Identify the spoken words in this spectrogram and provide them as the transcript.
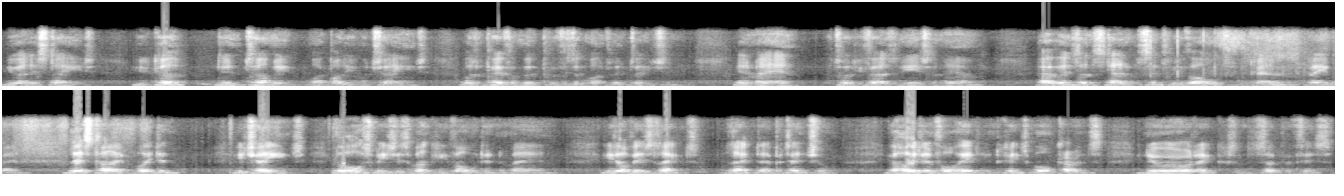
You at this stage. You didn't tell me my body would change. I was prepared for physical mutation in a man twenty thousand years from now. However, it's understandable since we evolved from caveman. Less time. Why didn't he change? Not all species of monkey evolved into man. He'd obviously lacked, lacked that potential. Your hiding forehead indicates more currents neurotic surfaces,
